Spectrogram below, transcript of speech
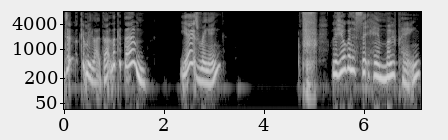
Don't look at me like that. Look at them. Yeah, it's ringing. Well, if you're going to sit here moping,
